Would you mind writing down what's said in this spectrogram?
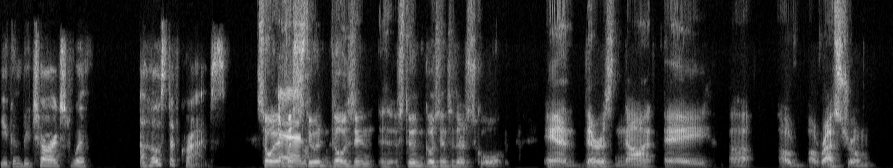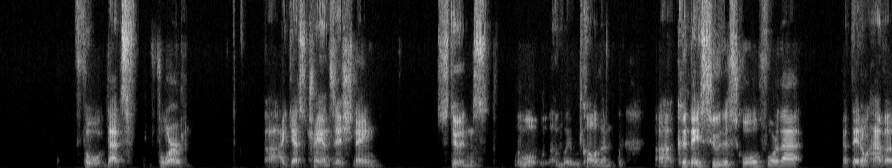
you can be charged with a host of crimes. So if and, a student goes in, a student goes into their school, and there is not a uh, a, a restroom for that's for, uh, I guess, transitioning students, what we would call them. Uh, could they sue the school for that if they don't have a,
